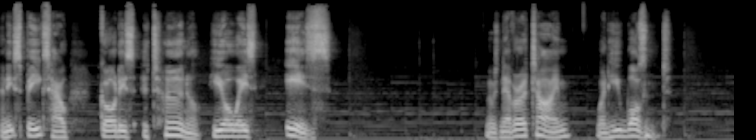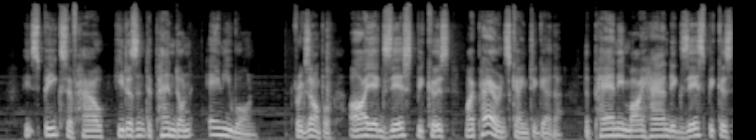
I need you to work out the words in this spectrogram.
And it speaks how God is eternal, He always is. There was never a time when He wasn't. It speaks of how He doesn't depend on anyone. For example, I exist because my parents came together. The pen in my hand exists because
